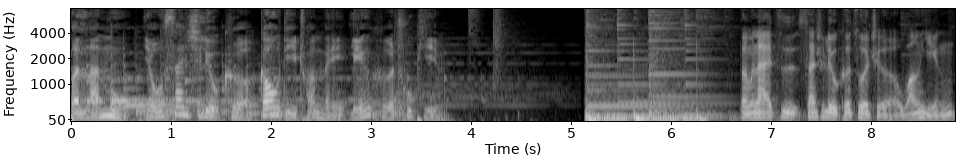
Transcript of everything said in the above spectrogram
本栏目由三十六氪高低传媒联合出品。本文来自三十六氪作者王莹。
